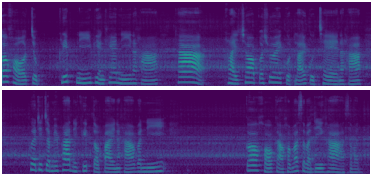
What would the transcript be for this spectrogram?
ก็ขอจบ คลิปนี้เพียงแค่นี้นะคะ ถ้าใครชอบก็ช่วยกดไลค์กดแชร์นะคะ เพื่อที่จะไม่พลาดในคลิปต่อไปนะคะ วันนี้ ก็ขอกล่าวคำว่าสวัสดีค่ะ สวัสดี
